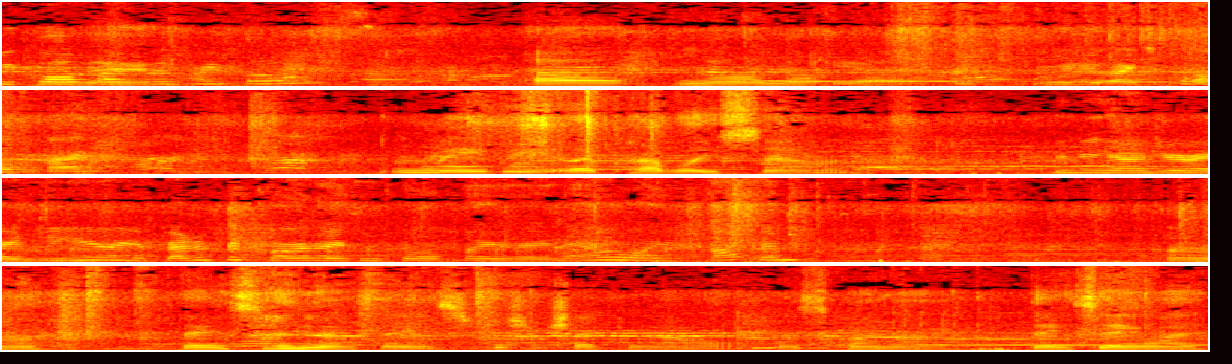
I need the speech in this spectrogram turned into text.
Have you qualified for free phones? Uh, no, not yet. Would you like to qualify? Maybe, like probably soon. If you have your ID or your benefit card, I can qualify you right now while you're shopping. Uh, thanks, no thanks. Just checking out what's going on. Thanks anyway.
